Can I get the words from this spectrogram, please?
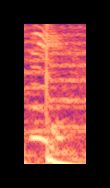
así.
